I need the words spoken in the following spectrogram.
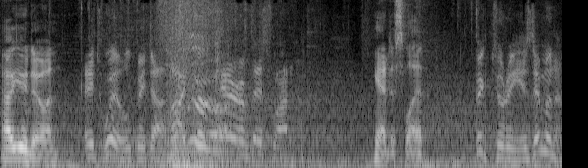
How you doing? It will be done. I took care of this one. Yeah, just let. Victory is imminent.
